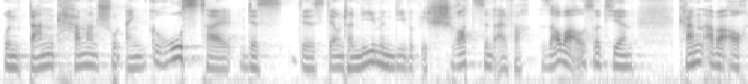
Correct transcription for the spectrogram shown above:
Und dann kann man schon einen Großteil des, des, der Unternehmen, die wirklich Schrott sind, einfach sauber aussortieren. Kann aber auch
